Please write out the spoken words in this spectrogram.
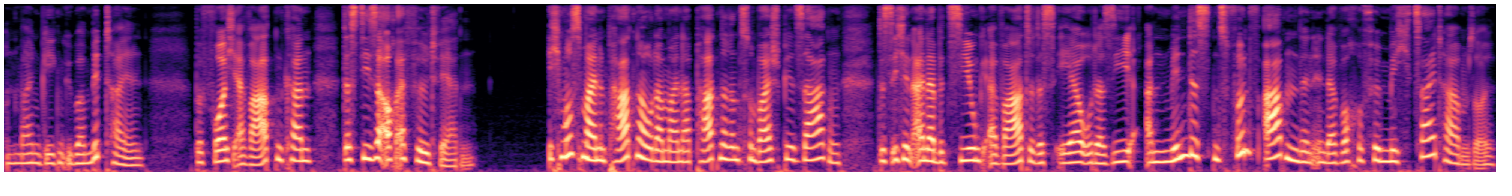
und meinem Gegenüber mitteilen, bevor ich erwarten kann, dass diese auch erfüllt werden. Ich muss meinem Partner oder meiner Partnerin zum Beispiel sagen, dass ich in einer Beziehung erwarte, dass er oder sie an mindestens fünf Abenden in der Woche für mich Zeit haben soll.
